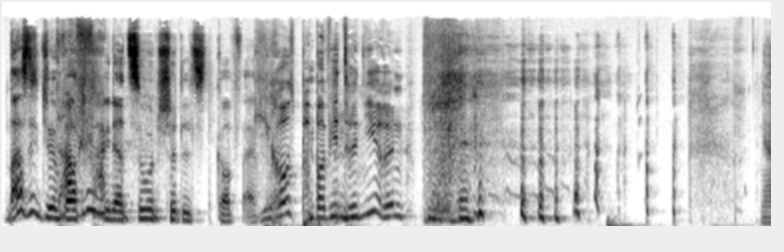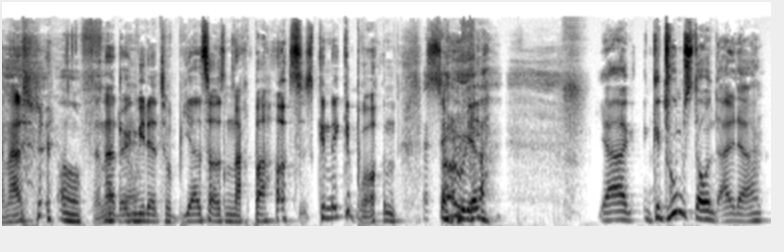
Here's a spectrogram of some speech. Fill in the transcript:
machst die Tür wortlos wieder zu und schüttelst den Kopf einfach. Geh raus, Papa, wir trainieren. Ja, dann hat, Oh, dann hat irgendwie der Tobias aus dem Nachbarhaus das Genick gebrochen. Sorry. Ja. Ja, getumstoned, Alter.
